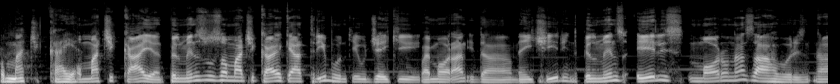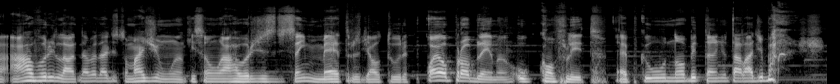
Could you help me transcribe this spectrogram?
O Matikaia. O Matikaia. Pelo menos os Omatikaia, que é a tribo que o Jake vai morar e da Neytiri, pelo menos eles moram nas árvores. Na árvore lá, na verdade são mais de uma, que são árvores de 100 metros de altura. Qual é o problema? O conflito? É porque o Nobitânio tá lá de baixo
